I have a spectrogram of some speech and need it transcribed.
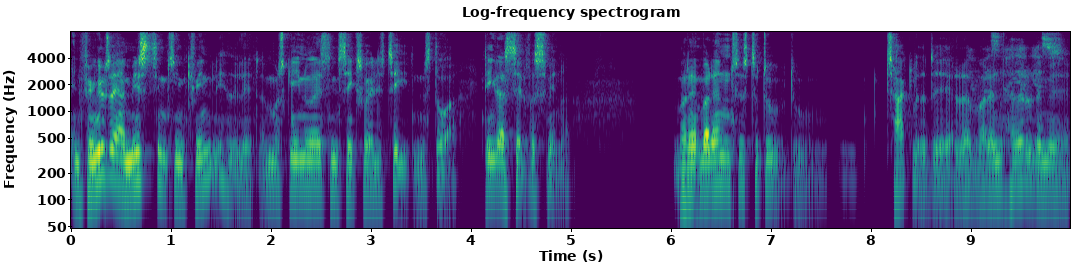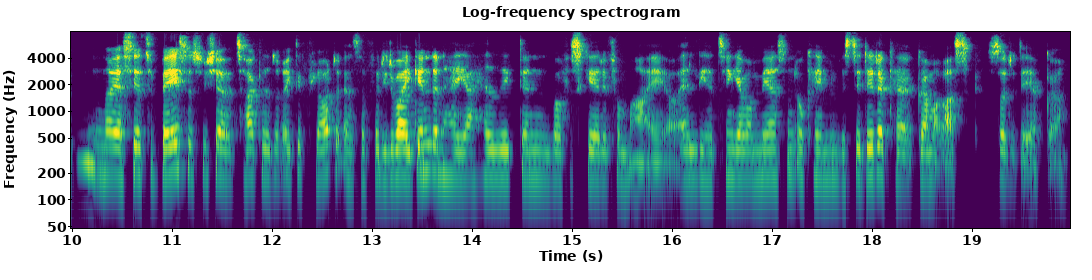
en følelse af at miste sin, sin kvindelighed lidt, og måske noget af sin seksualitet, en stor del af sig selv forsvinder. Hvordan, hvordan synes du, du, du taklede det, eller hvordan altså, havde du det med? Når jeg ser tilbage, så synes jeg, at jeg taklede det rigtig flot, altså, fordi det var igen den her, jeg havde ikke den, hvorfor sker det for mig, og alle de her ting. Jeg var mere sådan, okay, men hvis det er det, der kan gøre mig rask, så er det det, jeg gør.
